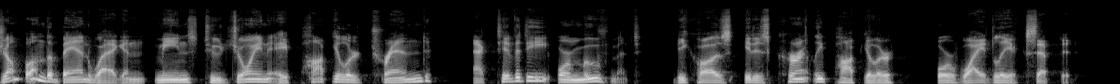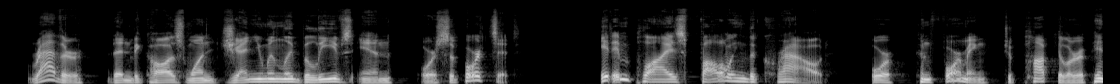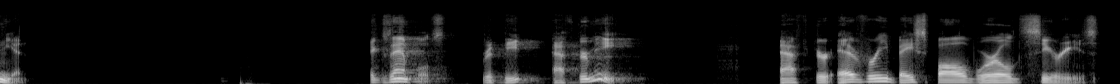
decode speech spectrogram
Jump on the bandwagon means to join a popular trend, activity, or movement because it is currently popular or widely accepted, rather than because one genuinely believes in or supports it. It implies following the crowd or conforming to popular opinion. Examples Repeat after me. After every baseball World Series,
